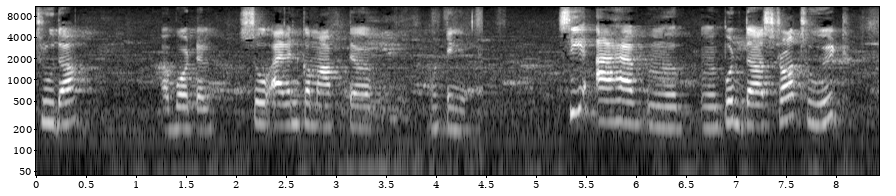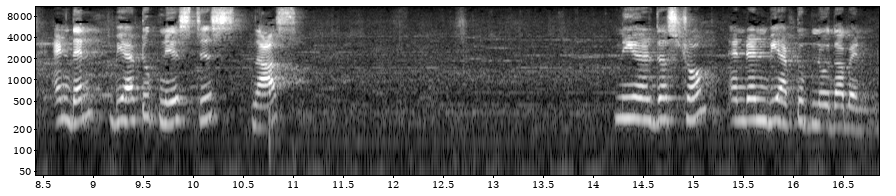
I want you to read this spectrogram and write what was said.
through the uh, bottle. So I will come after putting it. See I have uh, uh, put the straw through it and then we have to place this glass near the straw and then we have to blow the balloon.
